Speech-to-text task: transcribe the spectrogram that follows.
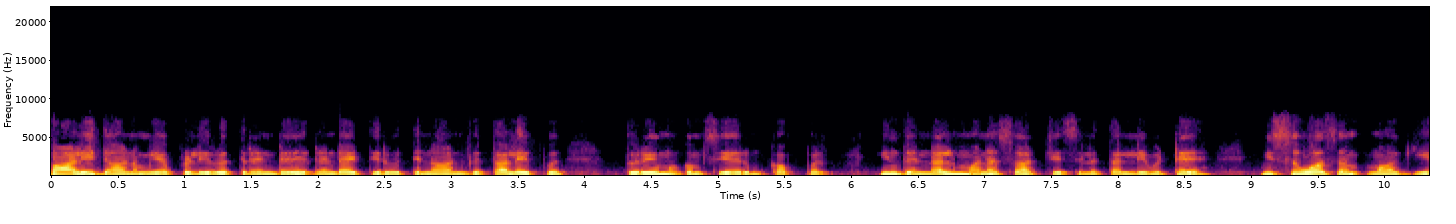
காலை தானம் ஏப்ரல் இருபத்தி ரெண்டு ரெண்டாயிரத்தி இருபத்தி நான்கு தலைப்பு துறைமுகம் சேரும் கப்பல். இந்த நல் மனசாட்சியை சில தள்ளிவிட்டு விசுவாசமாகிய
